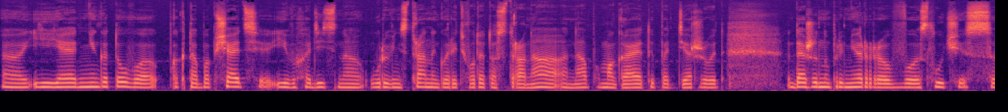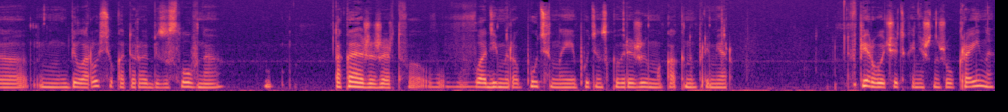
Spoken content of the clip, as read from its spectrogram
Э, и я не готова как-то обобщать и выходить на уровень страны говорить, вот эта страна, она помогает и поддерживает. Даже, например, в случае с Беларусью, которая, безусловно, такая же жертва Владимира Путина и путинского режима, как, например, в первую очередь, конечно же, Украина,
